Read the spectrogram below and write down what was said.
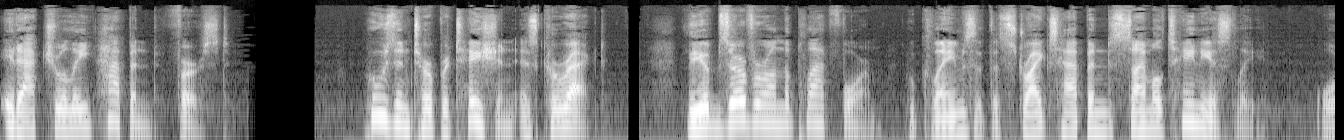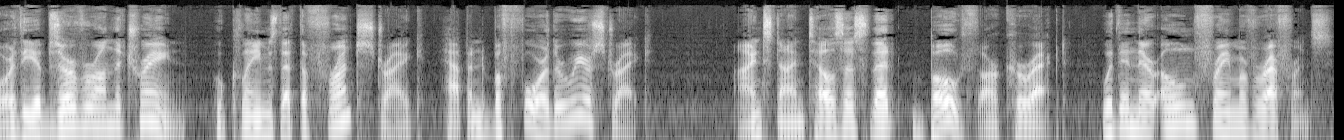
it actually happened first. Whose interpretation is correct? The observer on the platform, who claims that the strikes happened simultaneously, or the observer on the train, who claims that the front strike happened before the rear strike? Einstein tells us that both are correct, within their own frame of reference.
